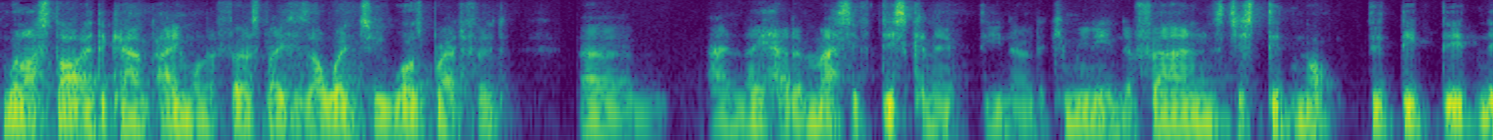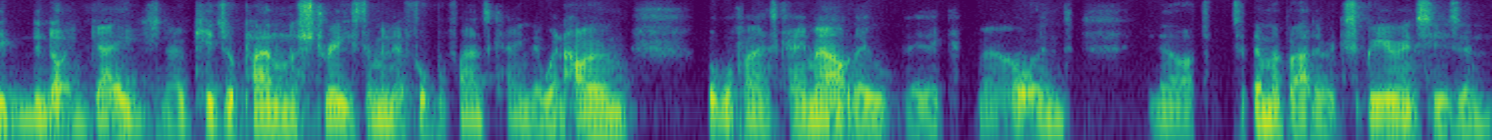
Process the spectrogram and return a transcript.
when I started the campaign, one of the first places I went to was Bradford. Um, and they had a massive disconnect. You know, the community and the fans just did not did, did, did, did not engage. You know, kids were playing on the streets. The minute football fans came, they went home. Football fans came out. They they came out, and you know, I talked to them about their experiences and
